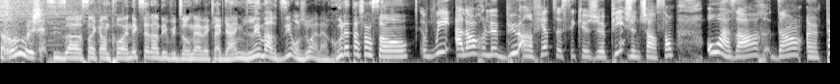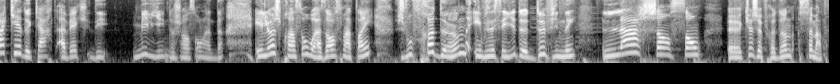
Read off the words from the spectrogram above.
Rouge. 6h53, un excellent début de journée avec la gang. Les mardis, on joue à la roulette à chansons. Oui, alors le but, en fait, c'est que je pige une chanson au hasard dans un paquet de cartes avec des milliers de chansons là-dedans. Et là, je prends ça au hasard ce matin. Je vous fredonne et vous essayez de deviner la chanson euh, que je fredonne ce matin.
